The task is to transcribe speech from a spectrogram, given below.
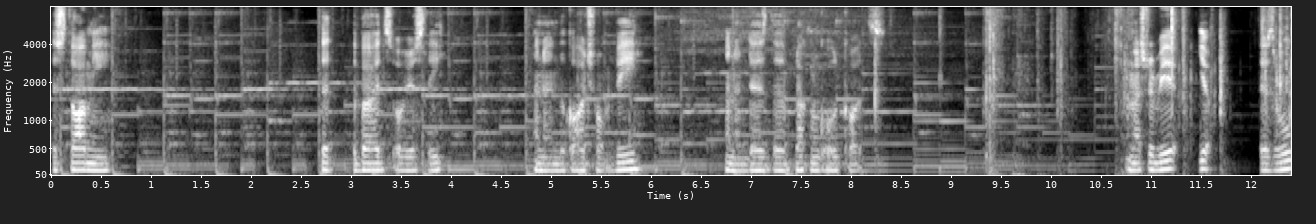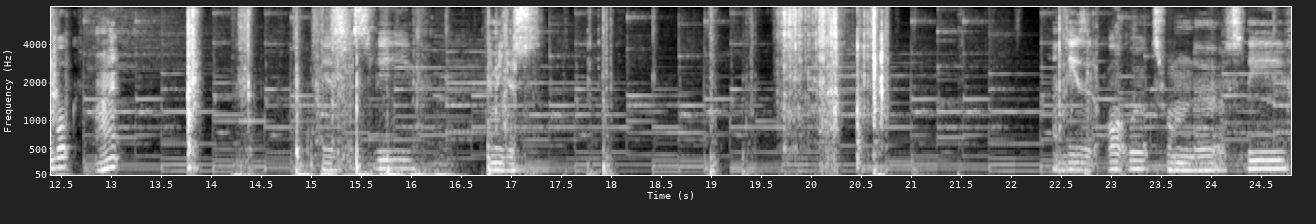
the Starmie, the, the birds obviously, and then the Garchomp V, and then there's the black and gold cards. And that should be it. Yep, there's the rulebook. Alright. Here's the sleeve. Let me just and these are the artworks from the sleeve.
